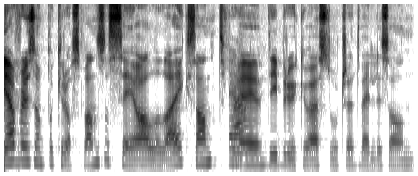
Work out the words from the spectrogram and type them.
Ja, for liksom på crossbanen så ser jo alle deg, ikke sant? For Ja. de bruker jo stort sett veldig sånn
